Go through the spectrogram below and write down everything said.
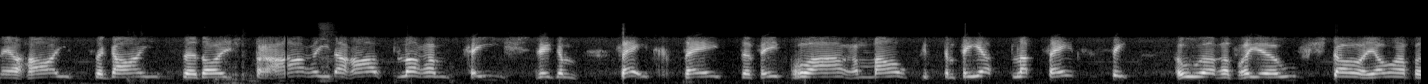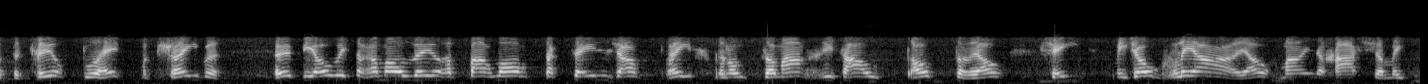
Ihr heiße Geiße, da ist Drari der Hasler am Dienstag, am 16. Februar, am Morgen, dem Viertel ab 60. Hure früh aufstehen, ja, aber der Kürtel hat mir geschrieben, ob ich auch wieder einmal ein paar Worte der Gesellschaft richten und so mache ich es halt, oder, ja, scheiße mich auch ein bisschen an. Ja, ich meine,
